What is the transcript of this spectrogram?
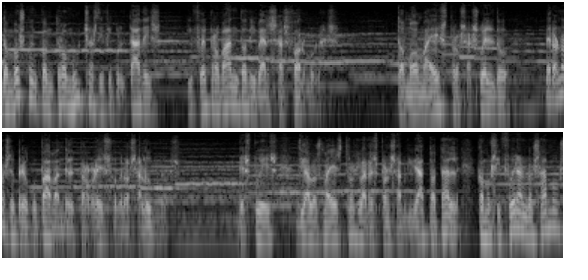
don Bosco encontró muchas dificultades y fue probando diversas fórmulas. Tomó maestros a sueldo, pero no se preocupaban del progreso de los alumnos. Después dio a los maestros la responsabilidad total, como si fueran los amos,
